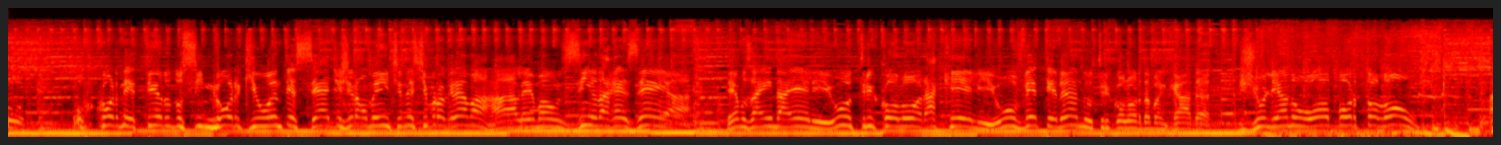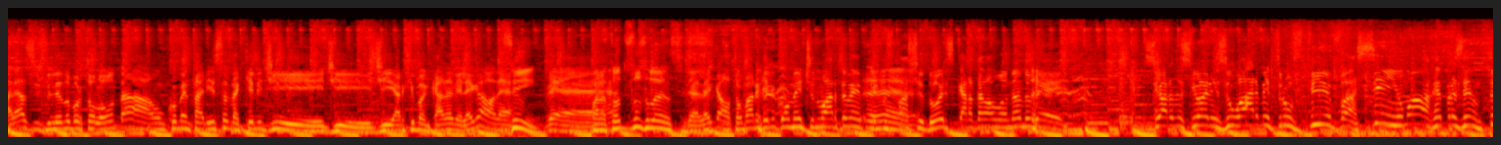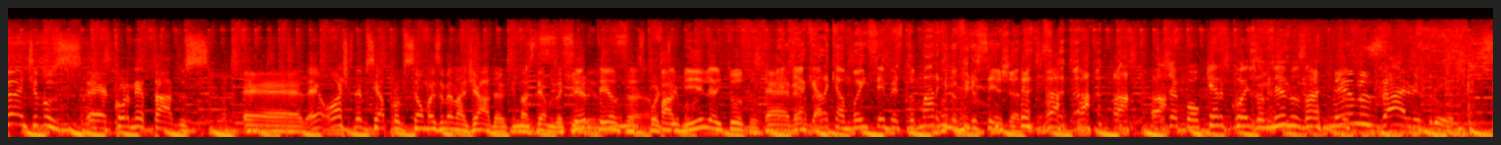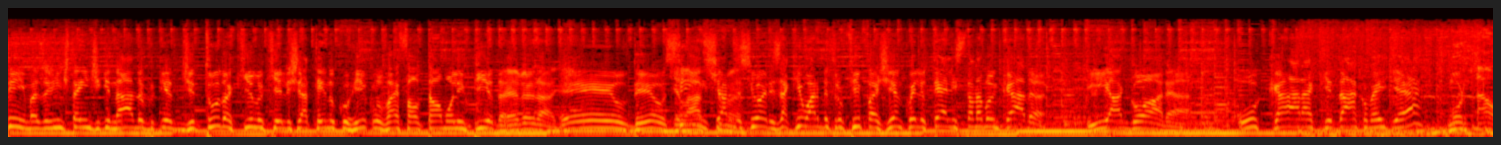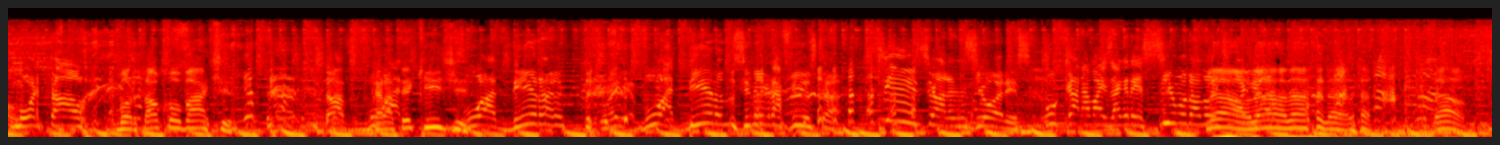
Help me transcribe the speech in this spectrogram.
o corneteiro do senhor que o antecede geralmente neste programa, alemãozinho da resenha. Temos ainda ele, o tricolor, aquele, o veterano tricolor da bancada, Juliano Obortolon. Aliás, Juliano Bortolon tá um comentarista daquele de, de, de arquibancada bem legal, né? Sim. É, para todos os lances. É legal. Tomara que ele comente no ar também, porque é. nos bastidores o cara tava mandando bem. Senhoras e senhores, o árbitro FIFA, sim, o maior representante dos é, cornetados. É, é, eu acho que deve ser a profissão mais homenageada que nós temos aqui. Certeza. No, no Família e tudo. É, é aquela que a mãe sempre tomara que meu filho seja. Seja qualquer coisa, menos árbitro. Menos árbitro. Sim, mas a gente está indignado porque de tudo aquilo que ele já tem no currículo vai faltar uma Olimpíada. É verdade. Meu Deus. Que sim, lástima. senhoras e senhores, aqui o árbitro FIFA Jean Coelho Teles está na bancada. E agora? O cara que dá, como é que é? Mortal. Mortal. Mortal Combate. da Karate Kid. Voadeira, é? voadeira do cinegrafista. Sim, senhoras e senhores, o cara mais agressivo da noite. Não, não, não, não, não. Não.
